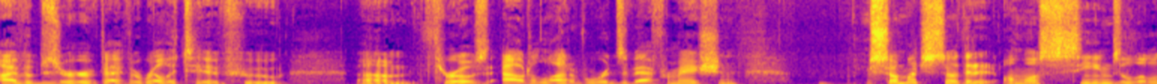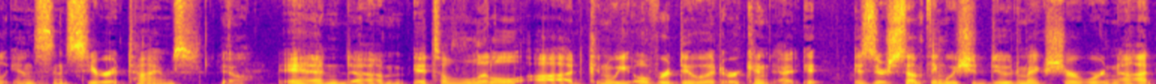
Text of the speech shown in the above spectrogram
I've observed. I have a relative who um, throws out a lot of words of affirmation, so much so that it almost seems a little insincere at times. Yeah. And um, it's a little odd. Can we overdo it, or can uh, is there something we should do to make sure we're not,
